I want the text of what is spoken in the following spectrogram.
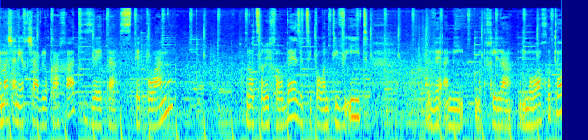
ומה שאני עכשיו לוקחת זה את הסטפ 1, לא צריך הרבה, זה ציפורן טבעית, ואני מתחילה למרוח אותו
